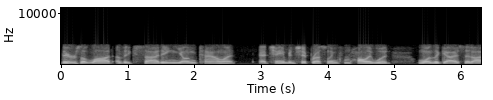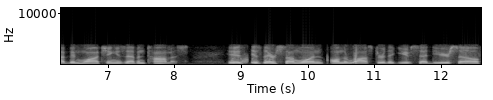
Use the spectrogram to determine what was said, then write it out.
there's a lot of exciting young talent at Championship Wrestling from Hollywood. One of the guys that I've been watching is Evan Thomas. Is is there someone on the roster that you've said to yourself,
